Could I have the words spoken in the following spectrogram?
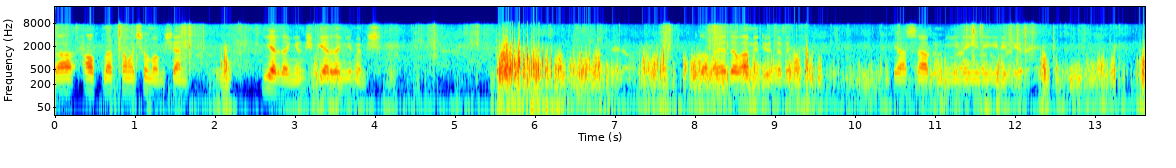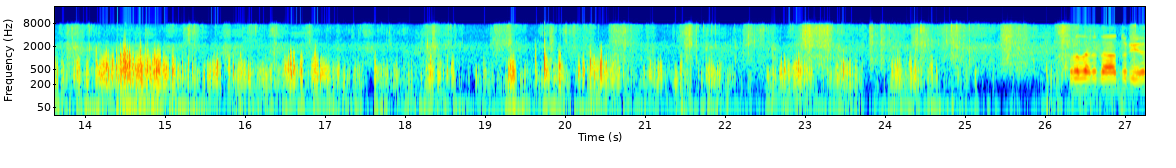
daha altlar tam açılmamış yani. Bir yerden girmiş, bir yerden girmemiş. Budamaya devam ediyor tabi. Yasin abim yine yine yine diyor. Buraları daha duruyor.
